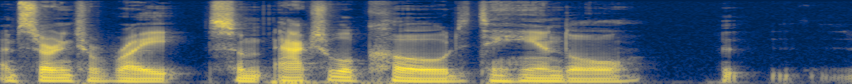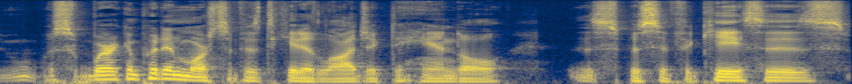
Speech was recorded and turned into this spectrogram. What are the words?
I'm starting to write some actual code to handle, where I can put in more sophisticated logic to handle specific cases.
